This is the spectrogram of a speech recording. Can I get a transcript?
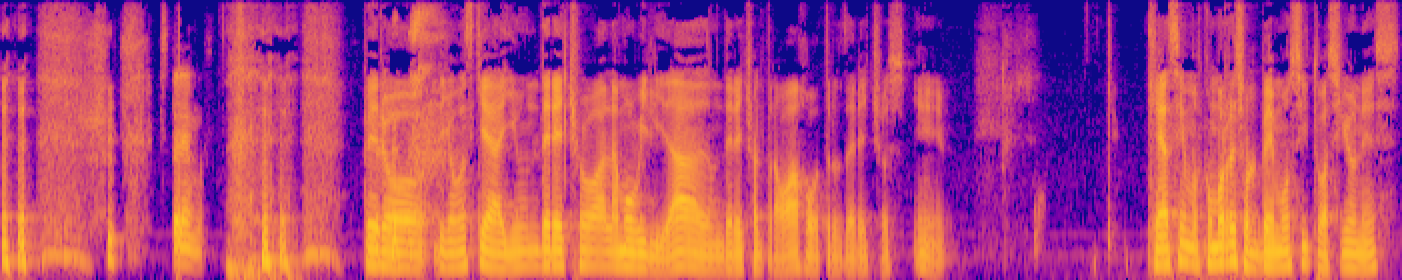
Esperemos. Pero digamos que hay un derecho a la movilidad, un derecho al trabajo, otros derechos. Eh, ¿Qué hacemos? ¿Cómo resolvemos situaciones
